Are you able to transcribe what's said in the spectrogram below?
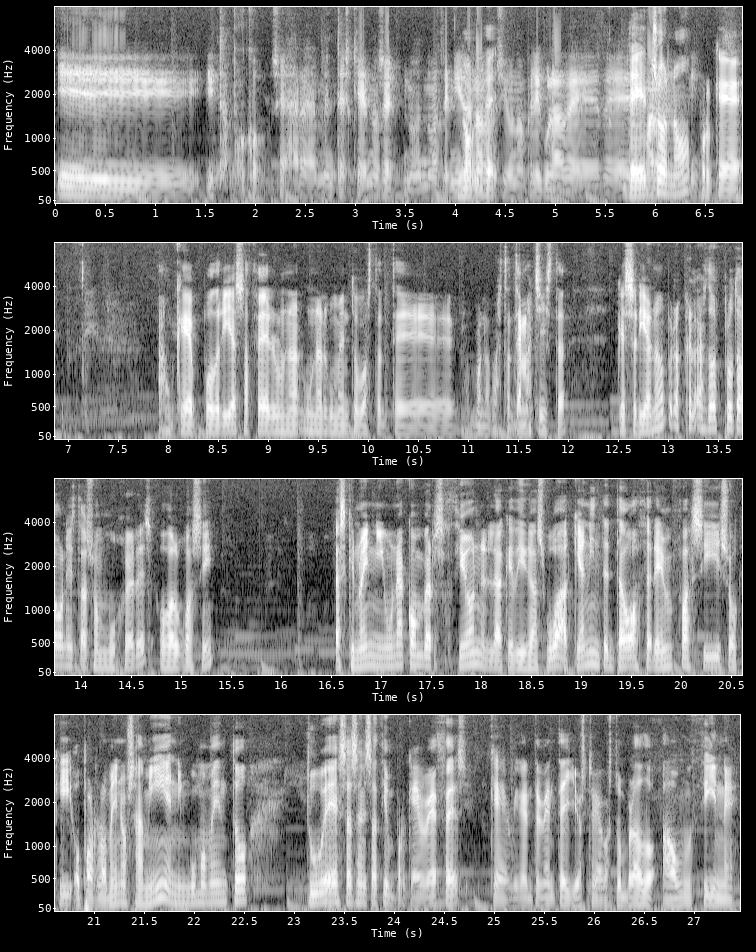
Y, y tampoco, o sea, realmente es que no sé, no, ha tenido nada, ha sido una película de. De, hecho, no, porque aunque podrías hacer un argumento bastante, bueno, bastante machista, que sería, no, pero es que las dos protagonistas son mujeres o algo así. Es que no hay ni una conversación en la que digas, wow, aquí han intentado hacer énfasis o aquí, o por lo menos a mí en ningún momento tuve esa sensación, porque hay veces que evidentemente yo estoy acostumbrado a un cine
